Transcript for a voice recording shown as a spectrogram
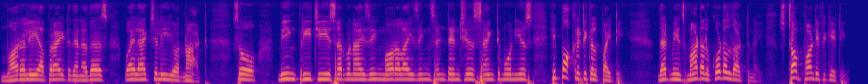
morally upright than others while actually you are not. So, being preachy, sermonizing, moralizing, sententious, sanctimonious, hypocritical piety. That means మాటలు కోటలు దాటుతున్నాయి స్టాప్ పాంటిఫికేటింగ్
